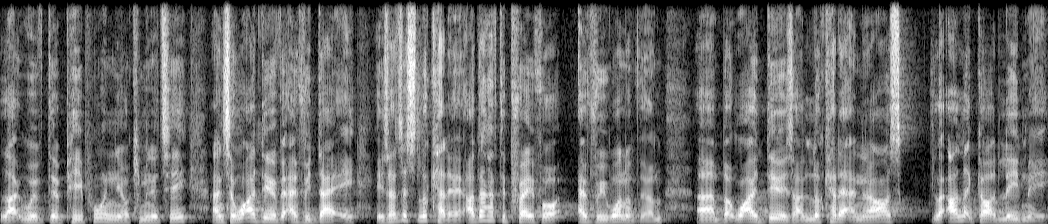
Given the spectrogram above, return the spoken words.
like with the people in your community. And so what I do with it every day is I just look at it. I don't have to pray for every one of them, uh, but what I do is I look at it and I ask, I let God lead me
